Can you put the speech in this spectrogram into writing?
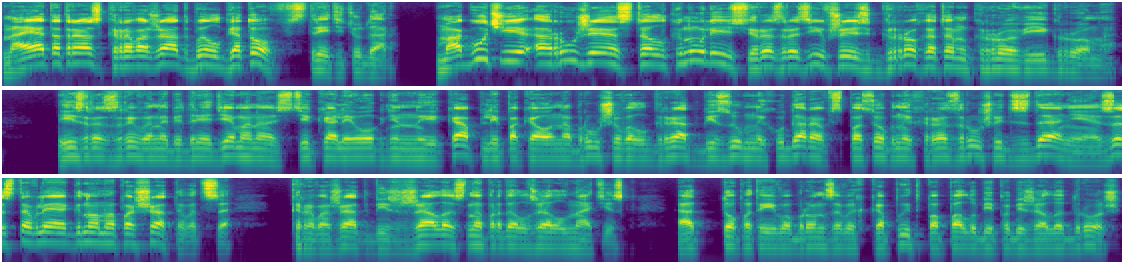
На этот раз кровожад был готов встретить удар. Могучие оружия столкнулись, разразившись грохотом крови и грома. Из разрыва на бедре демона стекали огненные капли, пока он обрушивал град безумных ударов, способных разрушить здание, заставляя гнома пошатываться. Кровожад безжалостно продолжал натиск. От топота его бронзовых копыт по палубе побежала дрожь.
